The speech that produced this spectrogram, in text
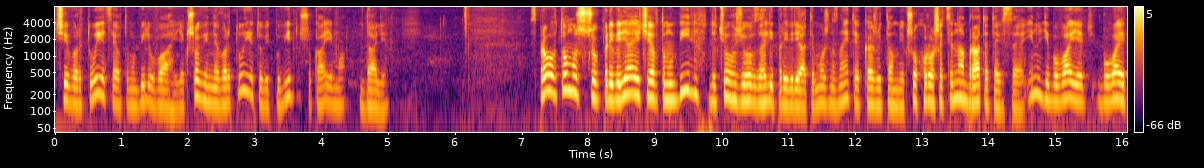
чи вартує цей автомобіль уваги. Якщо він не вартує, то відповідно шукаємо далі. Справа в тому, що перевіряючи автомобіль, для чого ж його взагалі перевіряти? Можна, знаєте, як кажуть, там, якщо хороша ціна, брати та й все. Іноді бувають, бувають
